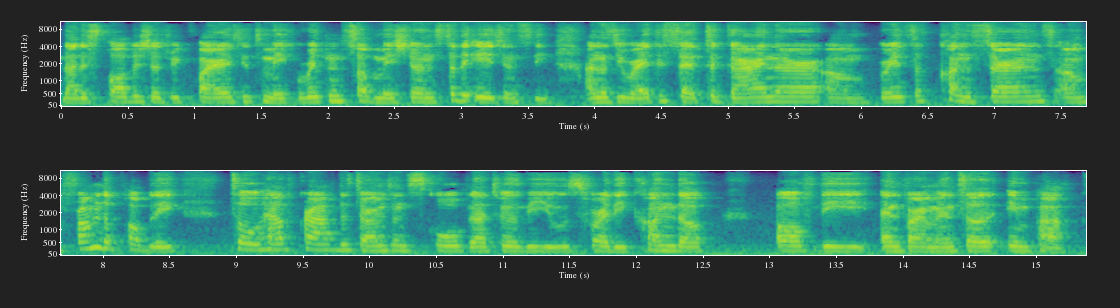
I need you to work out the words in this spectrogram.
that is published that requires you to make written submissions to the agency. And as you rightly said to garner um, greater concerns um, from the public to help craft the terms and scope that will be used for the conduct of the environmental impact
